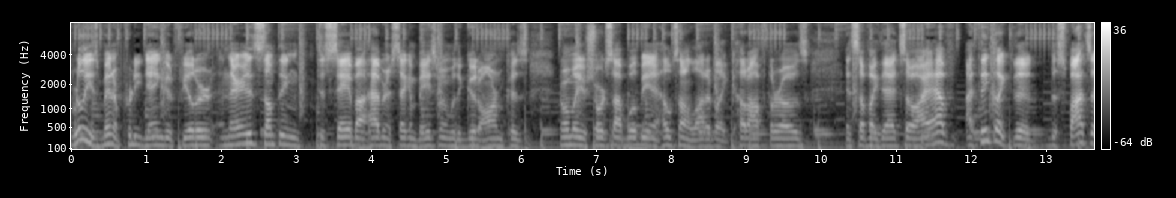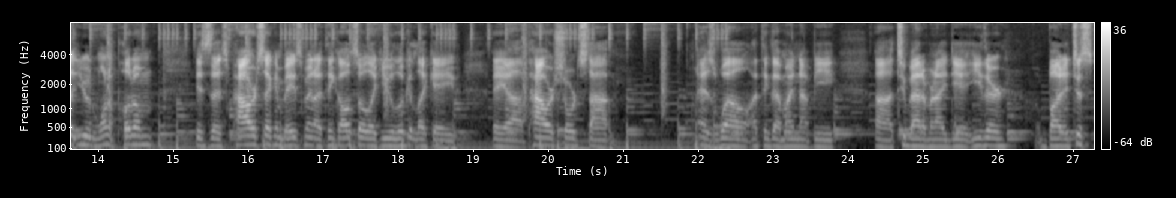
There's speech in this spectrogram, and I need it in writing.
really has been a pretty dang good fielder. And there is something to say about having a second baseman with a good arm because normally your shortstop will be, and it helps on a lot of like cutoff throws and stuff like that. So I have, I think like the the spots that you would want to put him is this power second baseman. I think also like you look at like a a uh, power shortstop as well. I think that might not be uh, too bad of an idea either. But it just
